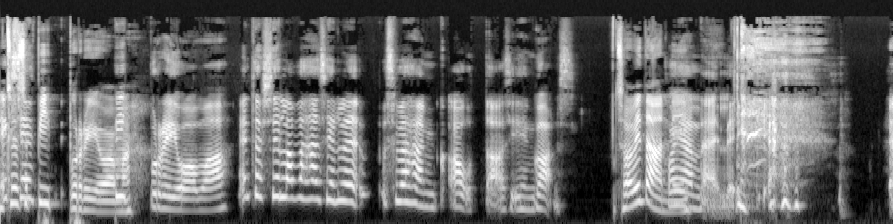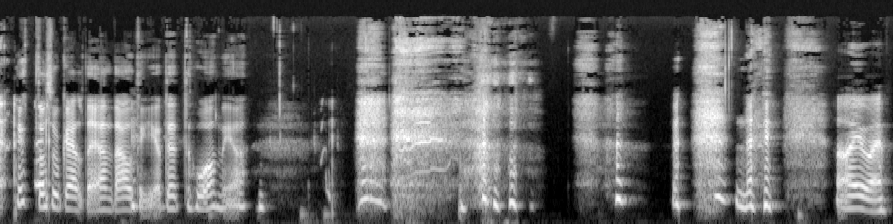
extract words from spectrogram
Eikö se on se pippurijuoma. Pippurijuomaa. Entäs sillä on vähän sille, se vähän auttaa siihen kanssa? Sovitaan Vajan niin. näin leikkiä. Nyt on sukeltajan tautikin otettu huomioon. no, aivan.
